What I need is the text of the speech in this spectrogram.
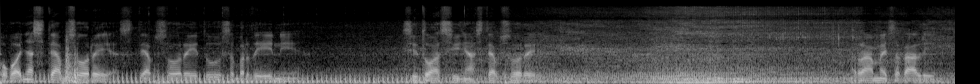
Pokoknya setiap sore ya setiap sore itu seperti ini ya. situasinya setiap sore. Ramai sekali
